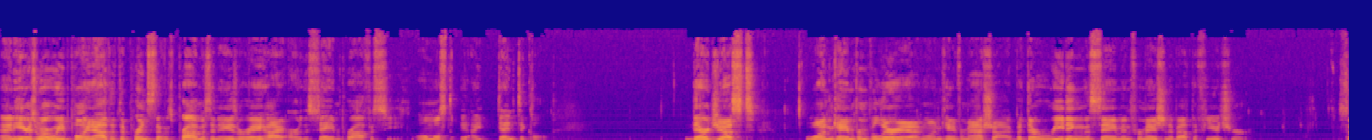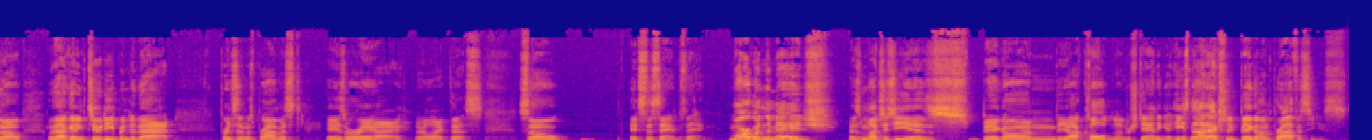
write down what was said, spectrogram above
And here's where we point out that the prince that was promised and Azor Ahai are the same prophecy, almost identical. They're just one came from Valyria and one came from Asshai, but they're reading the same information about the future. So, without getting too deep into that, Prince that was promised, Azor Ahai, they're like this. So, it's the same thing. Marwyn the Mage, as much as he is big on the occult and understanding it, he's not actually big on prophecies.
